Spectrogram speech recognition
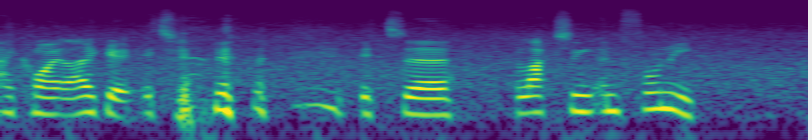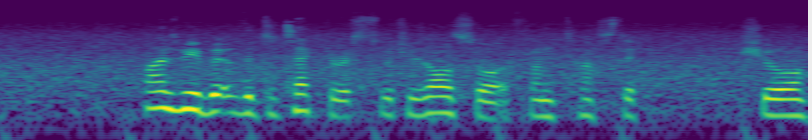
I quite like it. It's it's uh, relaxing and funny. Reminds me a bit of The Detectorists, which is also a fantastic show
